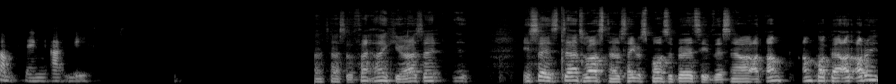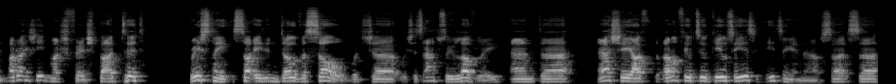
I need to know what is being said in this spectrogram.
something at least. Fantastic. Th thank you. As it, it says down to us now to take responsibility for this. Now, I'm, I'm quite bad. I don't, I don't actually eat much fish, but I did recently started in Dover sole, which uh, which is absolutely lovely. And uh, actually, I've, I do not feel too guilty eating it now. So it's uh,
